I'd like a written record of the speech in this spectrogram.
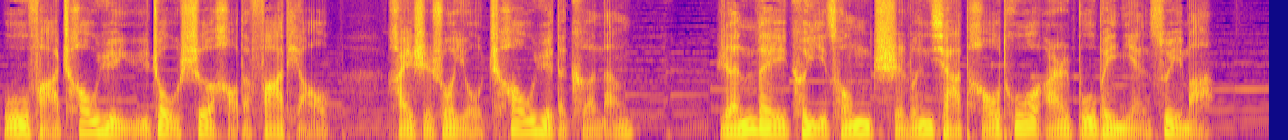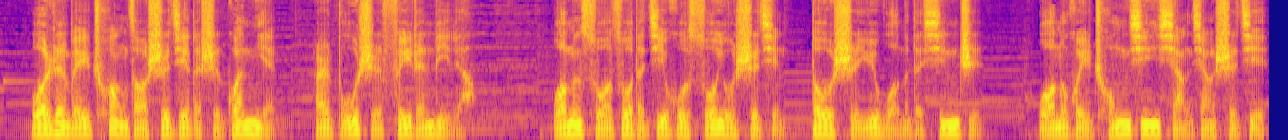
无法超越宇宙设好的发条，还是说有超越的可能？人类可以从齿轮下逃脱而不被碾碎吗？我认为创造世界的是观念，而不是非人力量。我们所做的几乎所有事情都始于我们的心智。我们会重新想象世界，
